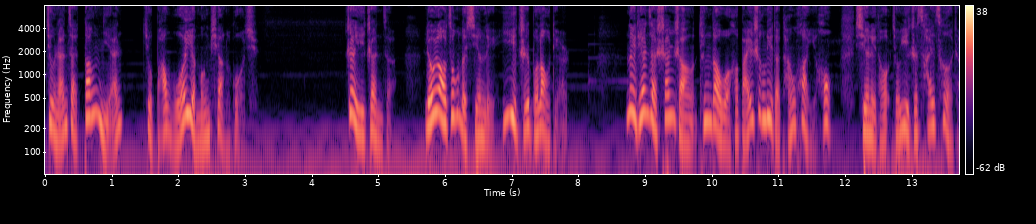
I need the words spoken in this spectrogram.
竟然在当年就把我也蒙骗了过去。这一阵子，刘耀宗的心里一直不落底儿。那天在山上听到我和白胜利的谈话以后，心里头就一直猜测着，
